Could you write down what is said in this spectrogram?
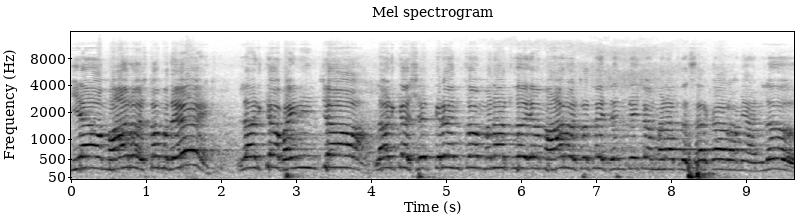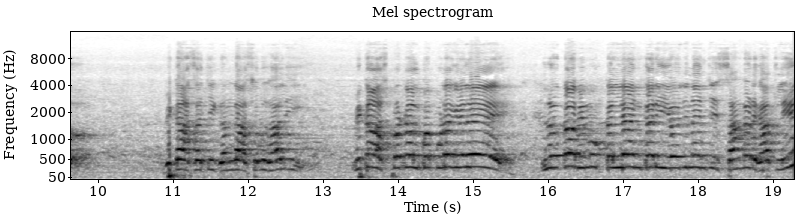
या महाराष्ट्रामध्ये लाडक्या बहिणींच्या लाडक्या शेतकऱ्यांचं मनातलं या महाराष्ट्रातल्या जनतेच्या मनातलं सरकार आम्ही आणलं. विकासाची गंगा सुरू झाली. विकास प्रकल्प पुढे गेले. लोकाभिमुख कल्याणकारी योजनांची सांगड घातली.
